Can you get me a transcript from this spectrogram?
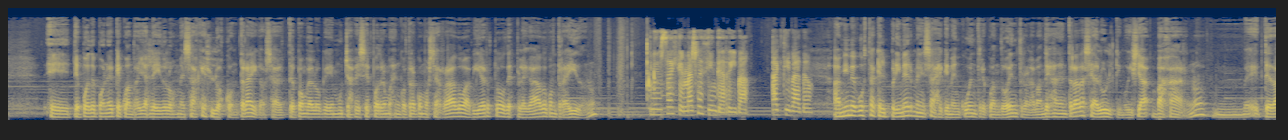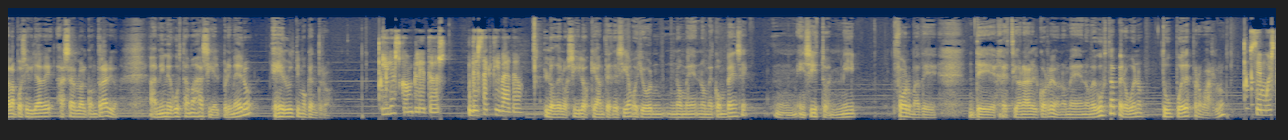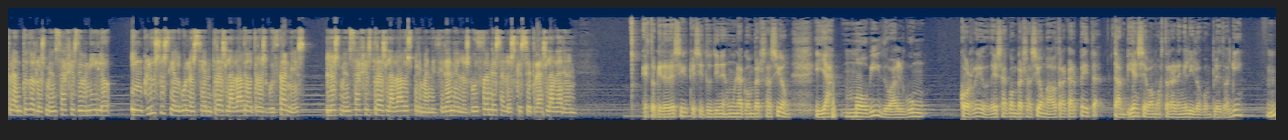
eh, te puede poner que cuando hayas leído los mensajes los contraiga, o sea, te ponga lo que muchas veces podremos encontrar como cerrado, abierto, desplegado, contraído. ¿no? Mensaje más reciente arriba. Activado. A mí me gusta que el primer mensaje que me encuentre cuando entro en la bandeja de entrada sea el último y ya bajar, ¿no? Mm, eh, te da la posibilidad de hacerlo al contrario. A mí me gusta más así, el primero es el último que entró. Hilos completos. Desactivado. Lo de los hilos que antes decíamos, yo no me, no me convence, mm, insisto, en mi forma de, de gestionar el correo no me, no me gusta, pero bueno, tú puedes probarlo. Se muestran todos los mensajes de un hilo, incluso si algunos se han trasladado a otros buzones, los mensajes trasladados permanecerán en los buzones a los que se trasladaron. Esto quiere decir que si tú tienes una conversación y has movido algún correo de esa conversación a otra carpeta, también se va a mostrar en el hilo completo aquí. ¿Mm?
